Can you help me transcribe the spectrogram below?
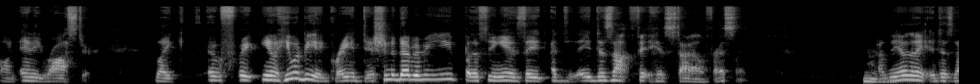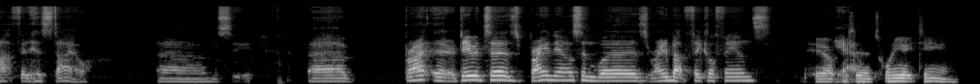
on any roster. Like, if, you know, he would be a great addition to WWE, but the thing is, they it does not fit his style of wrestling. At Mhm. the end of the day, it does not fit his style. Um, let's see. Uh, Brian, uh, David says Bryan Danielson was right about fickle fans. Yep, Yeah. he said 2018,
